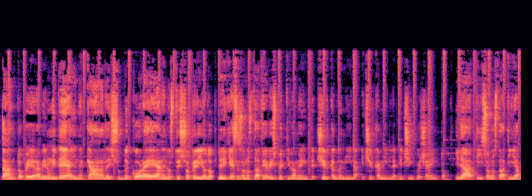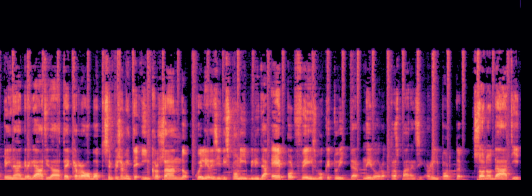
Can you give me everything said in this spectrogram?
Tanto per avere un'idea, in Canada e Sud Corea, nello stesso periodo, le richieste sono state rispettivamente circa 2000 e circa 1500. I dati sono stati appena aggregati da Tech Robot, semplicemente incrociando quelli resi disponibili da Apple, Facebook e Twitter nei loro Transparency Report. Sono dati,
